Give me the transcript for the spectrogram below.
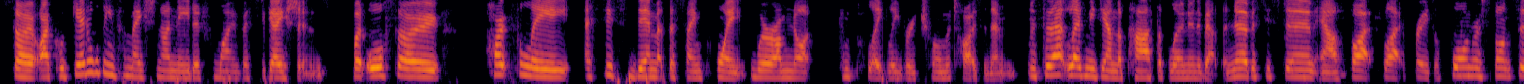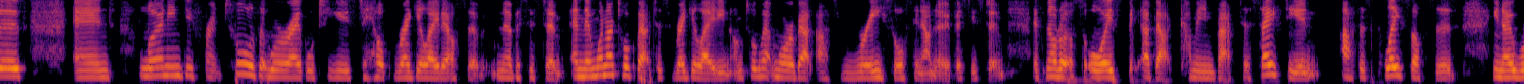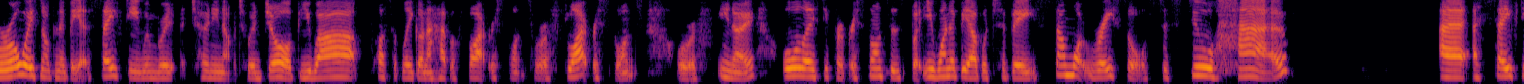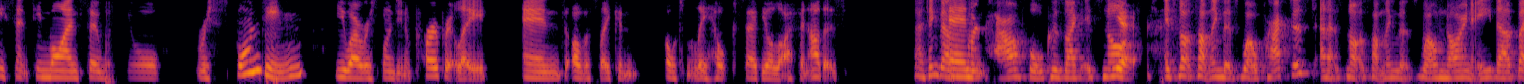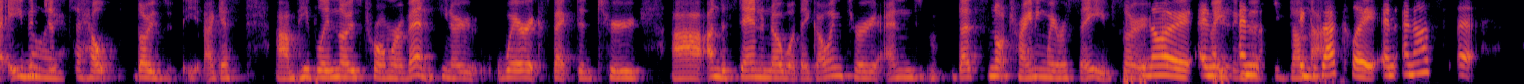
so I could get all the information I needed for my investigations, but also hopefully assist them at the same point where I'm not completely re-traumatizing them. And so that led me down the path of learning about the nervous system, our fight, flight, freeze, or fawn responses, and learning different tools that we are able to use to help regulate our nervous system. And then when I talk about just regulating, I'm talking about more about us resourcing our nervous system. It's not always about coming back to safety and us as police officers, you know, we're always not going to be at safety when we're turning up to a job. You are possibly going to have a fight response or a flight response or, a, you know, all those different responses, but you want to be able to be somewhat resourced to still have a, a safety sense in mind. So when you're responding, you are responding appropriately and obviously can ultimately help save your life and others. I think that's and, so powerful because like it's not yeah. it's not something that's well practiced and it's not something that's well known either. But even no. just to help those, I guess, um, people in those trauma events, you know, we're expected to uh, understand and know what they're going through, and that's not training we receive. So no, and, and exactly, that. and and us. Uh,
